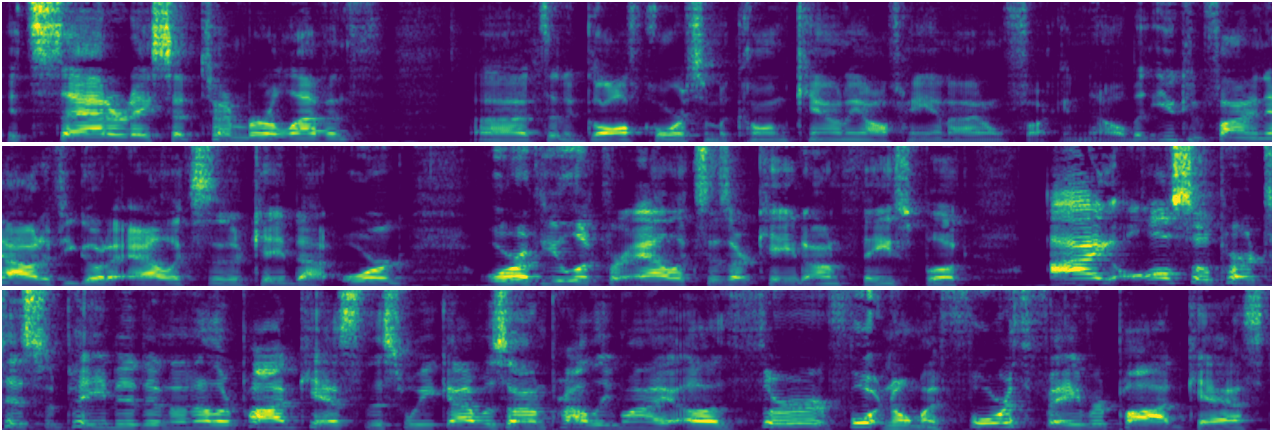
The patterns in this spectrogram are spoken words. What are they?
it's Saturday, September 11th. Uh, it's in a golf course in Macomb County. Offhand, I don't fucking know. But you can find out if you go to alexarcade.org or if you look for Alex's Arcade on Facebook. I also participated in another podcast this week. I was on probably my uh, third, fourth, no, my fourth favorite podcast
